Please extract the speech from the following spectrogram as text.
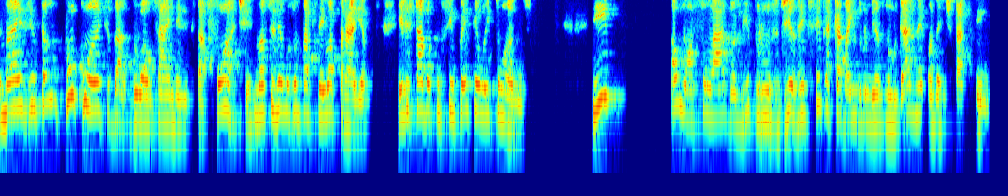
Mas, então, pouco antes da, do Alzheimer estar forte, nós fizemos um passeio à praia. Ele estava com 58 anos. E ao nosso lado ali, por uns dias, a gente sempre acaba indo no mesmo lugar, né? Quando a gente está assim,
